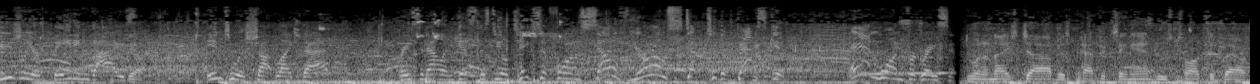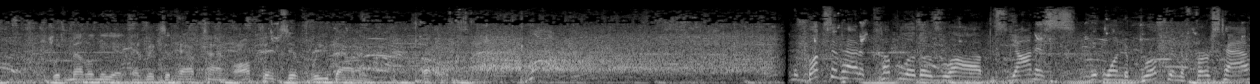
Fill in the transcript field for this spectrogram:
usually are baiting guys yeah. into a shot like that. Grayson Allen gets the steal, takes it for himself. Euro step to the basket. And one for Grayson. Doing a nice job, as Patrick St. Andrews talked about with Melanie and, and Ricks at halftime. Offensive rebounding. Uh-oh. The Bucks have had a couple of those lobs. Giannis hit one to Brook in the first half.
